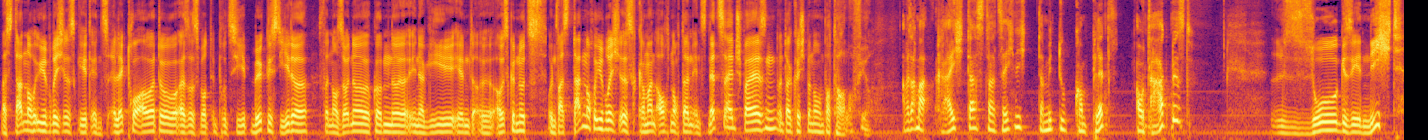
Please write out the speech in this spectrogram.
was dann noch übrig ist, geht ins Elektroauto. Also es wird im Prinzip möglichst jede von der Sonne kommende Energie eben äh, ausgenutzt. Und was dann noch übrig ist, kann man auch noch dann ins Netz einspeisen und da kriegt man noch ein paar Taler für. Aber sag mal, reicht das tatsächlich, damit du komplett autark bist? So gesehen nicht,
